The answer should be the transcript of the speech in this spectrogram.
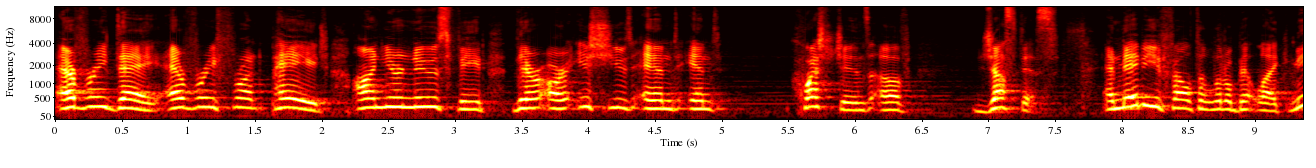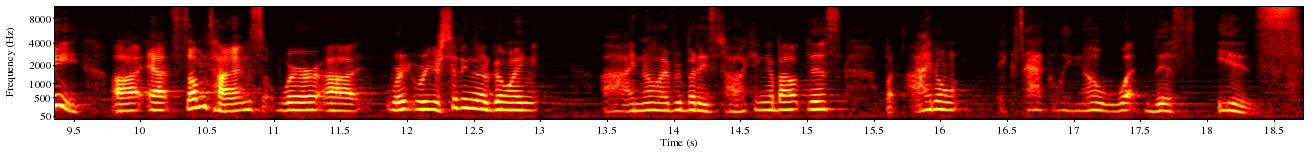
Every day, every front page on your news feed, there are issues and, and questions of justice. And maybe you felt a little bit like me uh, at sometimes where, uh, where, where, you're sitting there going, I know everybody's talking about this, but I don't exactly know what this is.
